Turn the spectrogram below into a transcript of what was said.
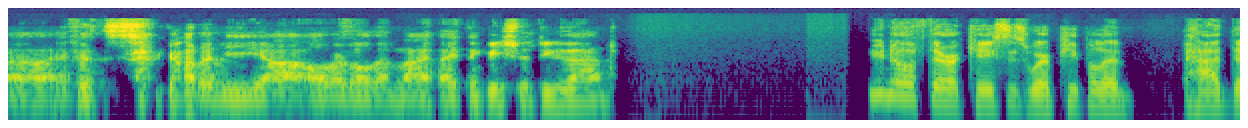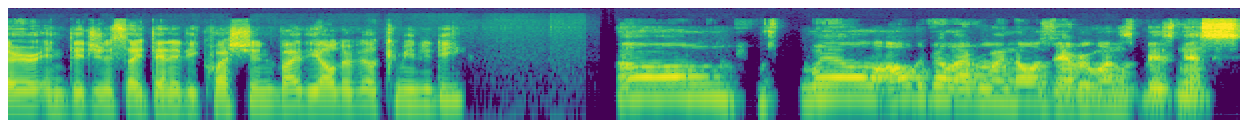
uh if it's got to be uh Alderville then I, I think we should do that. You know if there are cases where people have had their indigenous identity questioned by the Alderville community um, well, Alderville, everyone knows everyone's business.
